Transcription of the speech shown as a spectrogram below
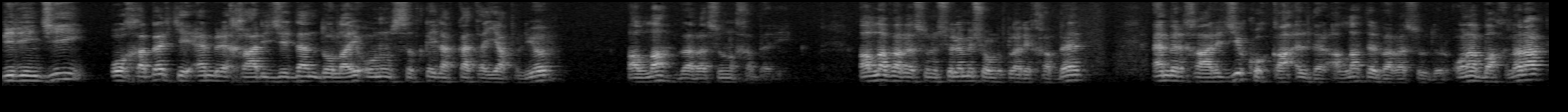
Birinci o haber ki emre hariciden dolayı onun sıdkıyla kata yapılıyor. Allah ve Resulünün haberi. Allah ve Resulünün söylemiş oldukları haber emir harici kokkaildir. Allah'tır ve Resul'dür. Ona bakılarak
